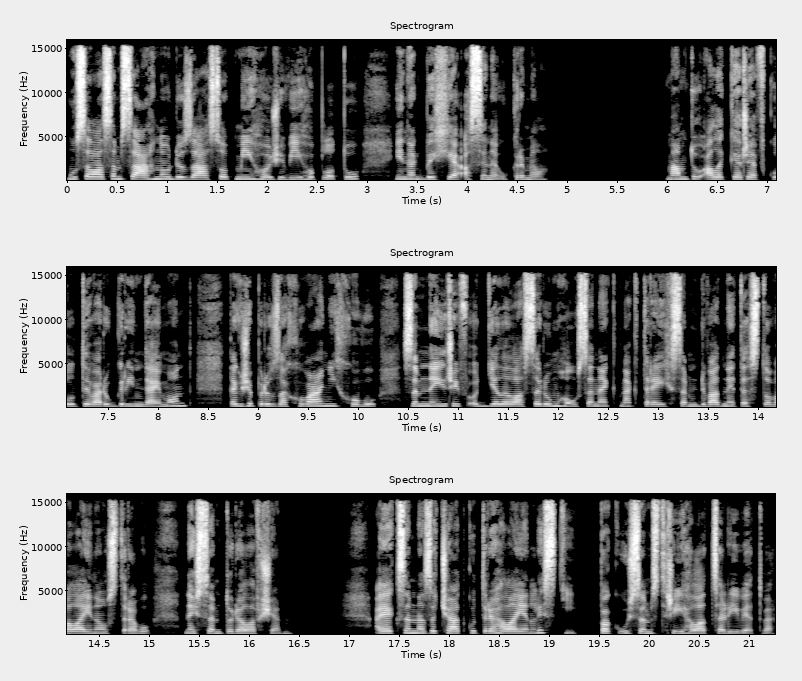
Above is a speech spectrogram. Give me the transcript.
Musela jsem sáhnout do zásob mýho živýho plotu, jinak bych je asi neukrmila. Mám tu ale keře v kultivaru Green Diamond, takže pro zachování chovu jsem nejdřív oddělila sedm housenek, na kterých jsem dva dny testovala jinou stravu, než jsem to dala všem. A jak jsem na začátku trhala jen listí, pak už jsem stříhala celý větve.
